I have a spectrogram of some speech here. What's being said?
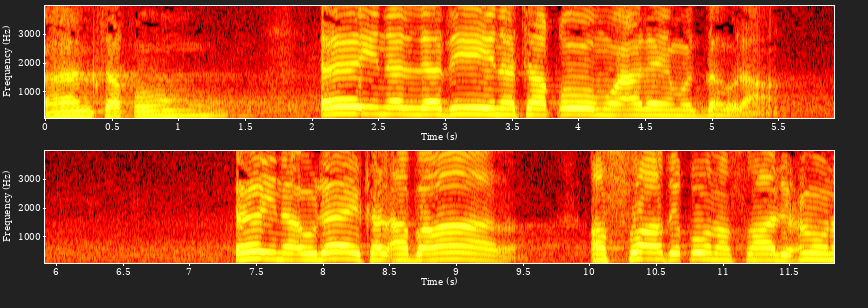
هل تقوم أين الذين تقوم عليهم الدولة؟ أين أولئك الأبرار؟ الصادقون الصالحون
